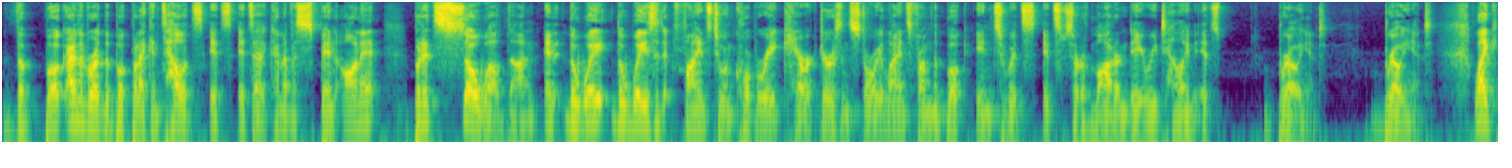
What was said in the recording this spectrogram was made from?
the book. I've never read the book, but I can tell it's it's it's a kind of a spin on it. But it's so well done, and the way the ways that it finds to incorporate characters and storylines from the book into its its sort of modern day retelling, it's brilliant, brilliant. Like,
